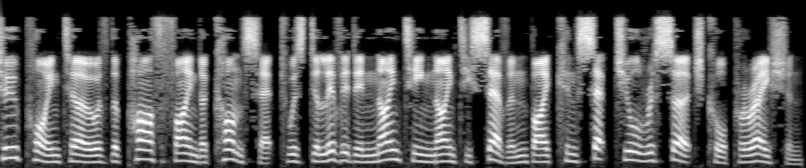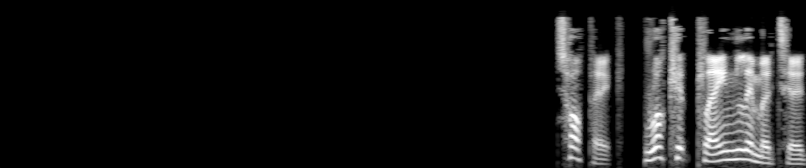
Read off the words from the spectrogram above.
2.0 of the Pathfinder concept was delivered in 1997 by Conceptual Research Corporation. Rocketplane Limited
